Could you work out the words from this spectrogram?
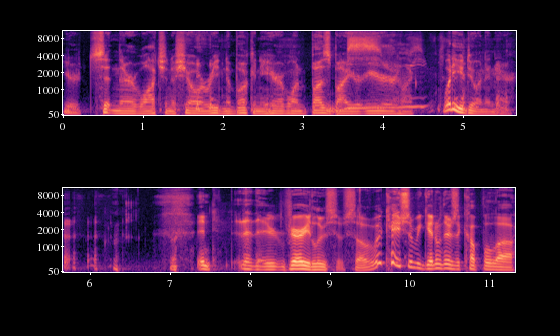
you're sitting there watching a show or reading a book, and you hear one buzz by your ear. Like, what are you doing in here? and they're very elusive. So occasionally we get them. There's a couple uh,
